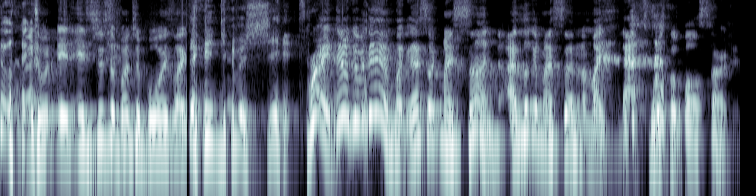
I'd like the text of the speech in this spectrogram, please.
like, So it, it's just a bunch of boys like They give a shit. Right. They don't give a damn. Like that's like my son. I look at my son and I'm like, that's where football started.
